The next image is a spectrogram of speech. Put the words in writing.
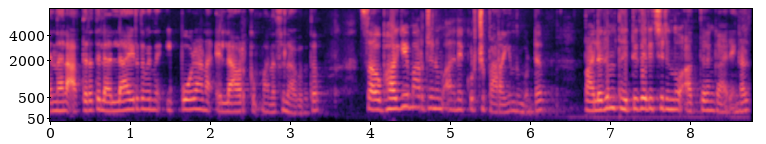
എന്നാൽ അത്തരത്തിലല്ലായിരുന്നുവെന്ന് ഇപ്പോഴാണ് എല്ലാവർക്കും മനസ്സിലാകുന്നത്. സൗഭാഗ്യം അർജുനും അതിനെക്കുറിച്ച് പറയുന്നുമുണ്ട്. പലരും തെറ്റിദ്ധരിച്ചിരുന്നു അത്തരം കാര്യങ്ങൾ.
